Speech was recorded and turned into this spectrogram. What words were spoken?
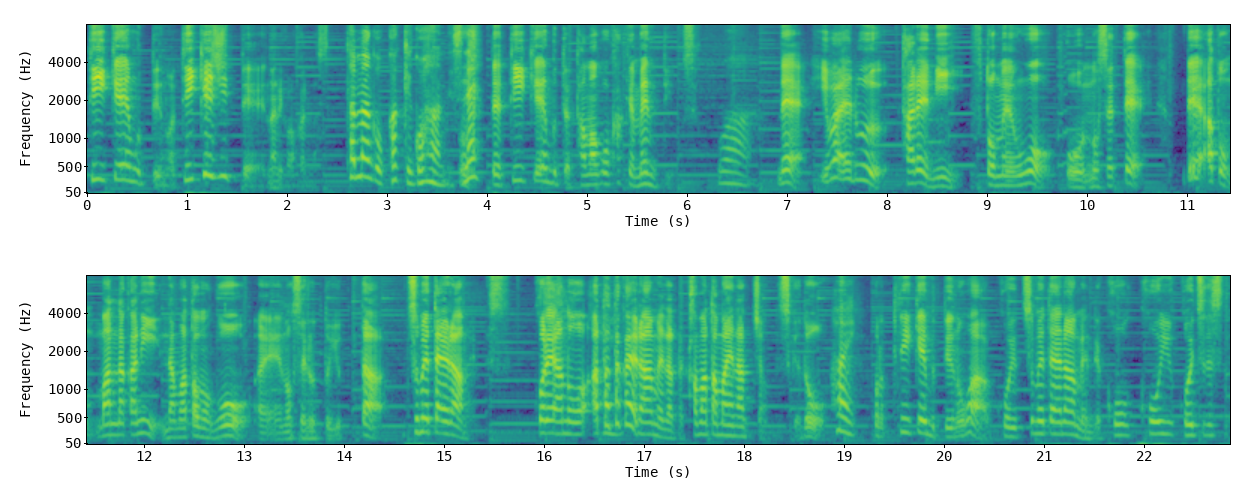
TKM っていうのは TKG って何か分かります？卵かけご飯ですね、で、TKM って卵かけ麺っていうんですよ。わで、いわゆるタレに太麺をこう乗せて、で、あと真ん中に生卵を、えー乗せるといった冷たいラーメンです。これあの、温かいラーメンだったら釜玉になっちゃうんですけど、あはいこの TKM っていうのは、こういう冷たいラーメンで、こう、こういう、こいつですね。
